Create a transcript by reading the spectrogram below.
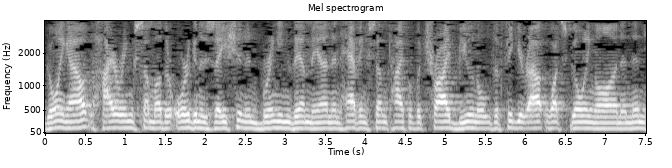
going out, and hiring some other organization and bringing them in and having some type of a tribunal to figure out what's going on. And then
